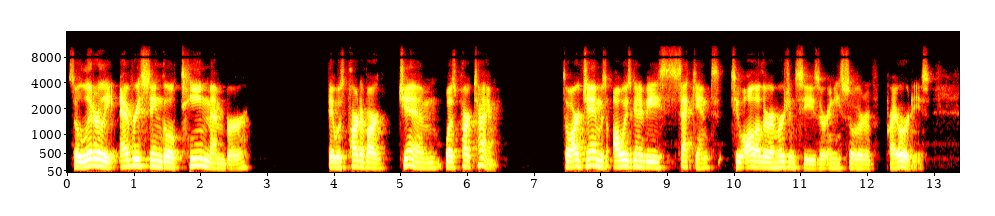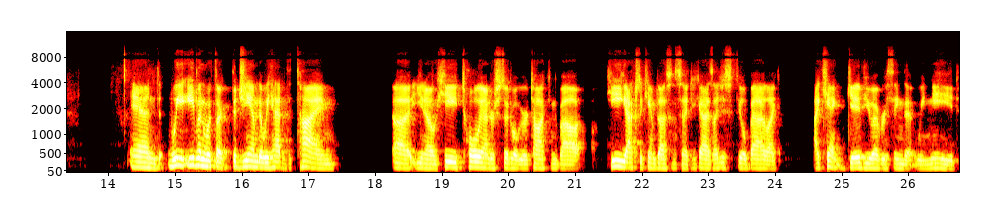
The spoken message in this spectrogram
So literally every single team member that was part of our gym was part-time. So our gym is always going to be second to all other emergencies or any sort of priorities. And we, even with the, the GM that we had at the time, uh, you know, he totally understood what we were talking about. He actually came to us and said, "You guys, I just feel bad. Like, I can't give you everything that we need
